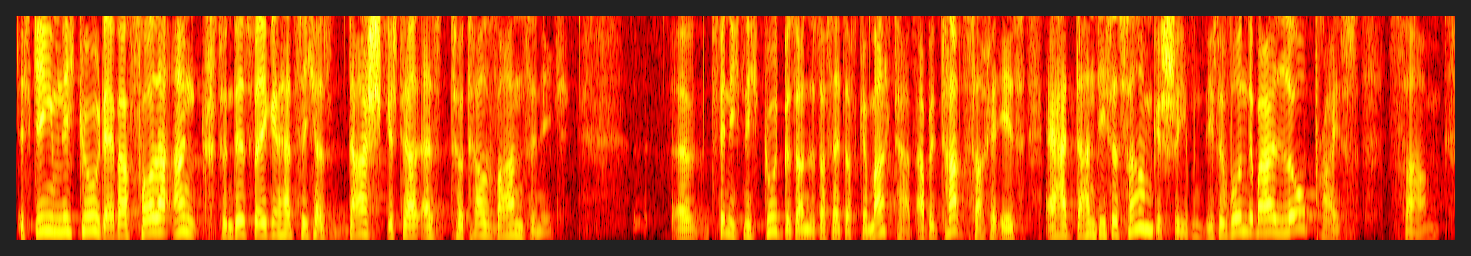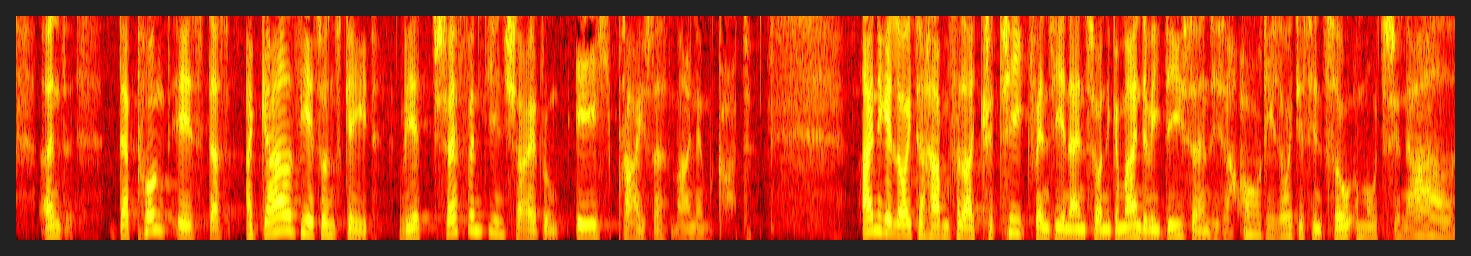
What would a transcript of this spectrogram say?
Es ging ihm nicht gut, er war voller Angst und deswegen hat sich als dargestellt als total wahnsinnig. Äh, Finde ich nicht gut, besonders, dass er das gemacht hat. Aber Tatsache ist, er hat dann diese Psalm geschrieben, diese wunderbare Low-Price-Psalm. Und der Punkt ist, dass egal wie es uns geht, wir treffen die Entscheidung, ich preise meinem Gott. Einige Leute haben vielleicht Kritik, wenn sie in eine so eine Gemeinde wie diese und sie sagen, oh, die Leute sind so emotional,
